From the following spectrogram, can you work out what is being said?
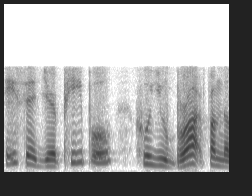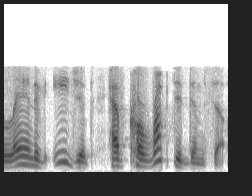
He said, "Your people, who you brought from the land of Egypt, have corrupted themselves."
